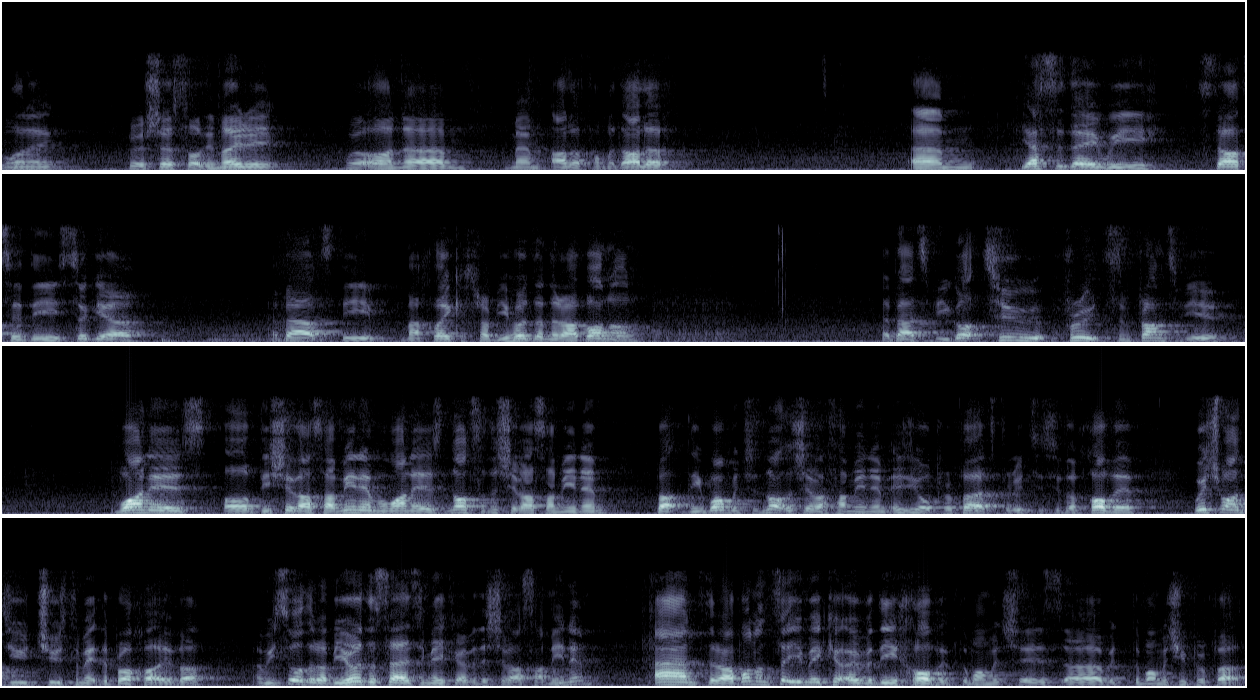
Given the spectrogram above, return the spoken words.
Morning. We're on um, Mem Aleph Hamad Aleph. Um, yesterday we started the sugya about the Machlekes Rabbi Yehuda and the Rabbanon about if you got two fruits in front of you, one is of the Shiva Haminim and one is not of the Shiva Haminim, but the one which is not the Shiva Haminim is your preferred fruit, is the Choviv. Which one do you choose to make the bracha over? And we saw that Rabbi Yehuda says you make it over the Shivas Haminim, and the Rabbanon say you make it over the Choviv, the one which is uh, the one which you prefer.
